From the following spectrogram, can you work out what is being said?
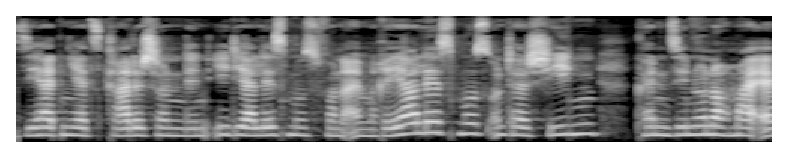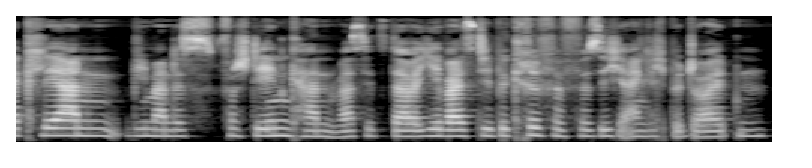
Sie hatten jetzt gerade schon den Idealismus von einem Realismus unterschieden. Können Sie nur noch mal erklären, wie man das verstehen kann, was jetzt da jeweils die Begriffe für sich eigentlich bedeuten?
